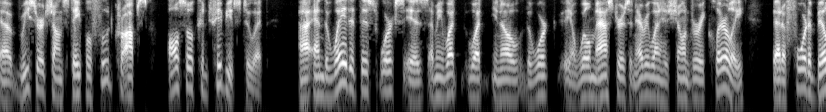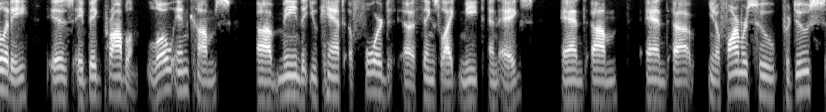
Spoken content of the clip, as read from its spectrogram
uh, research on staple food crops also contributes to it. Uh, and the way that this works is, I mean, what what you know, the work you know, Will Masters and everyone has shown very clearly that affordability is a big problem. Low incomes uh, mean that you can't afford uh, things like meat and eggs, and um, and uh, you know, farmers who produce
